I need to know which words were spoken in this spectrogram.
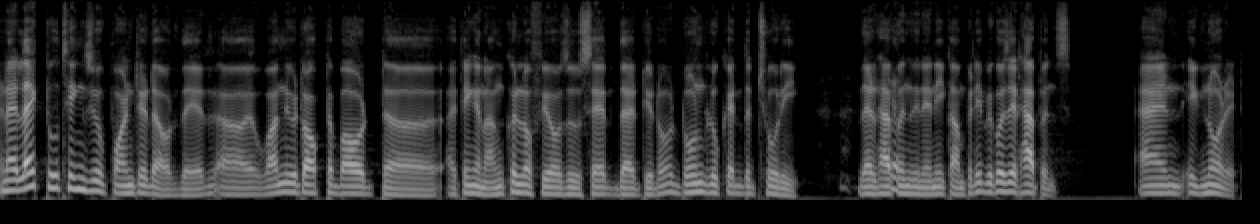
And I like two things you pointed out there. Uh, one, you talked about, uh, I think, an uncle of yours who said that you know don't look at the chori that happens in any company because it happens, and ignore it.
